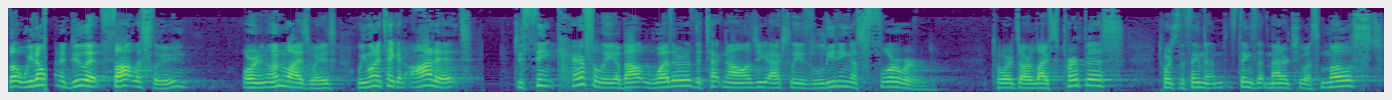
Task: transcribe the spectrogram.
But we don't want to do it thoughtlessly or in unwise ways. We want to take an audit to think carefully about whether the technology actually is leading us forward towards our life's purpose, towards the thing that, things that matter to us most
